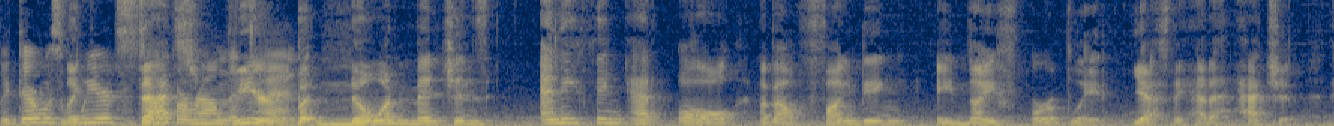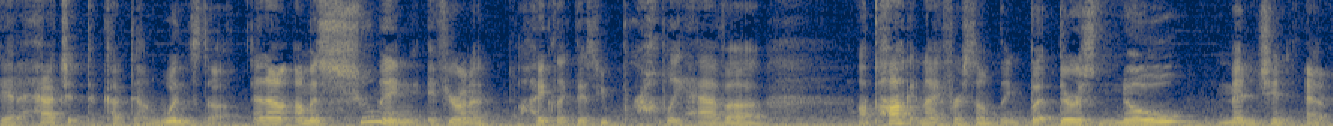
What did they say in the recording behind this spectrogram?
Like there was Like, weird stuff that's around the weird, tent. but no one mentions anything at all about finding a knife or a blade. Yes, they had a hatchet. They had a hatchet to cut down wood and stuff. And I- I'm assuming if you're on a hike like this, you probably have a a pocket knife or something, but there's no mention at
